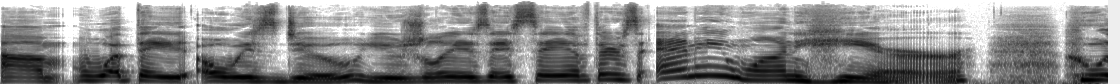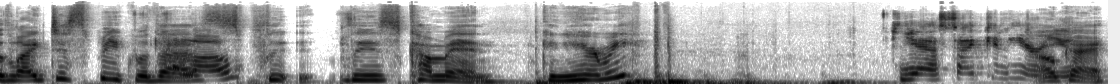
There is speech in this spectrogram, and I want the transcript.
Um, what they always do usually is they say, if there's anyone here who would like to speak with us, Hello? please, come in. Can you hear me? Yes, I can hear you. Okay.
